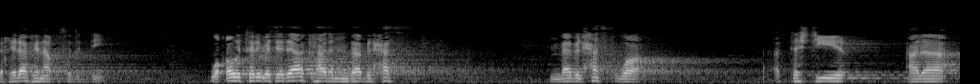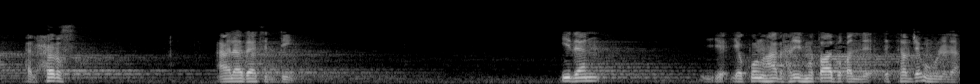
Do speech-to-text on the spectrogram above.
بخلاف ناقصة الدين. وقول تربت يداك هذا من باب الحث. من باب الحث والتشجيع على الحرص على ذات الدين. إذن يكون هذا الحديث مطابقا للترجمة ولا لا؟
